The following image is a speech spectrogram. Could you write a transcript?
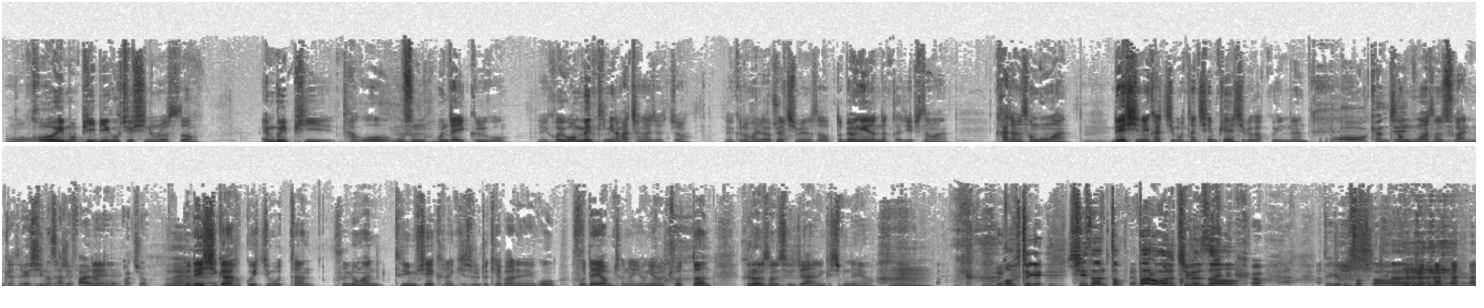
뭐 거의 뭐 비미국 출신으로서 MVP 타고 우승 혼자 이끌고 네, 거의 원맨 팀이나 마찬가지였죠. 네, 그런 활약을 펼치면서 또 명예 전당까지 입성한 가장 성공한 내시는 갖지 못한 챔피언십을 갖고 있는 어 견제. 성공한 선수가 아닌가 생각합니다. 메시는 사실 파이널도 네. 못 갔죠. 또 내시가 갖고 있지 못한 훌륭한 드림쉐이크라는 기술도 개발해내고 후대에 엄청난 영향을 주었던 그런 선수이지 않을까 싶네요. 어 되게 시선을 똑바로 맞추면서 되게 무섭다. 네.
